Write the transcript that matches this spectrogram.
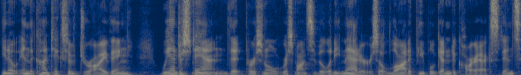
you know, in the context of driving, we understand that personal responsibility matters. A lot of people get into car accidents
